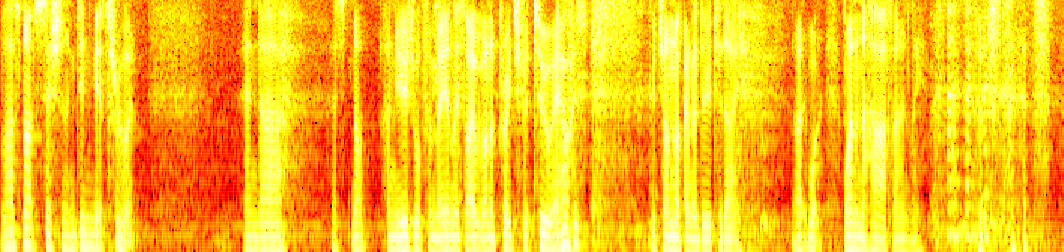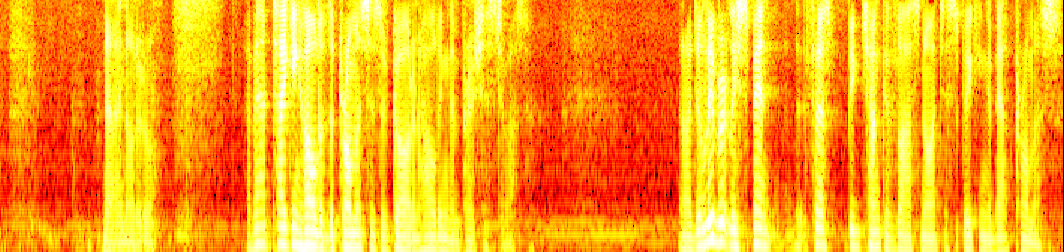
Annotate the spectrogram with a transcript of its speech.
last night's session and didn't get through it. And uh, that's not unusual for me unless I want to preach for two hours, which I'm not going to do today. One and a half only. no, not at all. About taking hold of the promises of God and holding them precious to us. And I deliberately spent the first big chunk of last night just speaking about promise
